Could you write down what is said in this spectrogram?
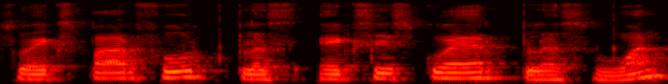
So x power 4 plus x square plus 1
